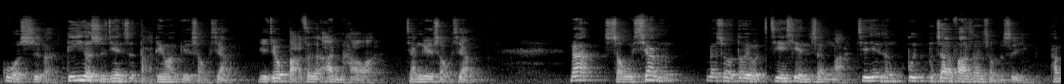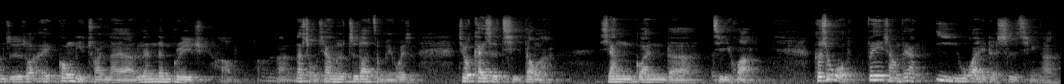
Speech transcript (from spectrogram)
过世了，第一个时间是打电话给首相，也就把这个暗号啊讲给首相。那首相那时候都有接线生嘛，接线生不不知道发生什么事情，他们只是说，哎，宫里传来啊，London Bridge，好啊，那首相就知道怎么一回事，就开始启动啊相关的计划。可是我非常非常意外的事情啊。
